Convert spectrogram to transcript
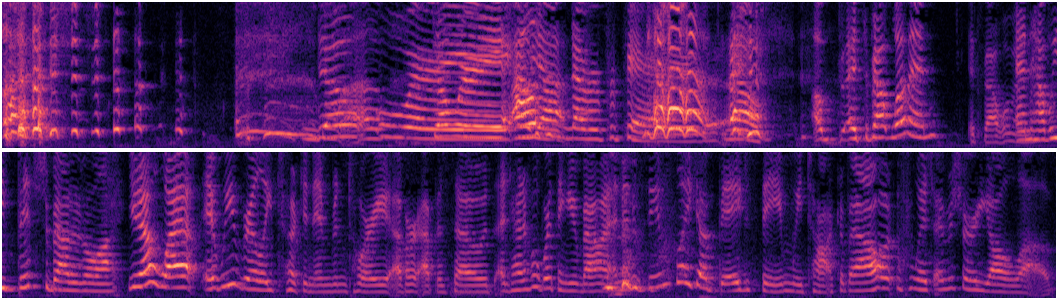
Don't worry. Don't worry. Oh, Allison's yeah. never prepared. no, uh, it's about women It's about women. and how we've bitched about it a lot. you know what? If we really took an inventory of our episodes and kind of what we're thinking about, and it seems like a big theme we talk about, which I'm sure y'all love.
